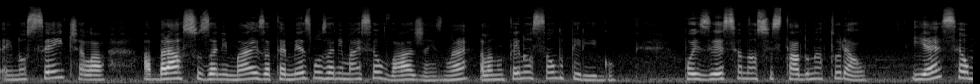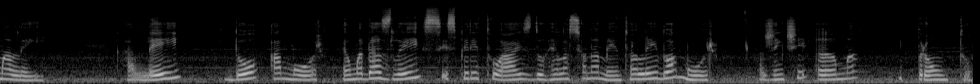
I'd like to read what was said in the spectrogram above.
é inocente, ela abraça os animais, até mesmo os animais selvagens, não é? Ela não tem noção do perigo, pois esse é o nosso estado natural. E essa é uma lei, a lei do amor. É uma das leis espirituais do relacionamento, a lei do amor. A gente ama e pronto.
